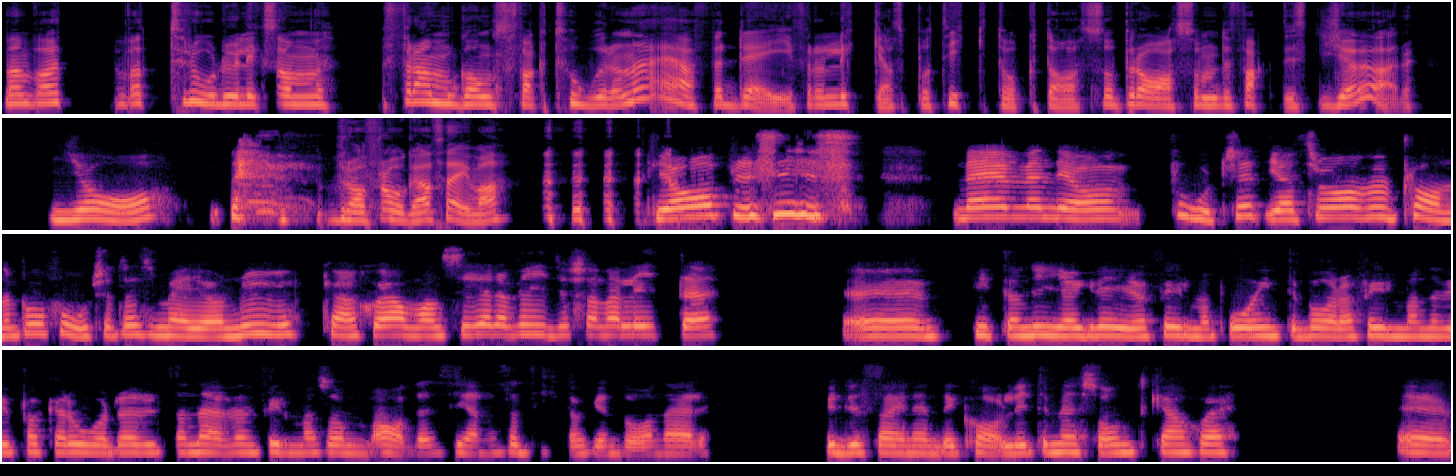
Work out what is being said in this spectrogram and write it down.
Men vad, vad tror du liksom framgångsfaktorerna är för dig för att lyckas på TikTok då, så bra som du faktiskt gör? Ja. Bra fråga, säg va? ja, precis. Nej, men jag fortsätter. Jag tror jag har planer på att fortsätta som jag gör nu. Kanske avancera videosarna lite. Eh, hitta nya grejer att filma på. Inte bara filma när vi packar order utan även filma som ja, den senaste TikToken då när vi designar en dekal. Lite mer sånt kanske. Eh,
